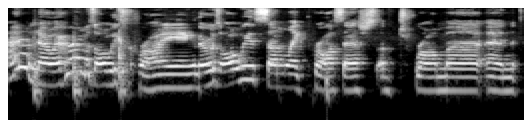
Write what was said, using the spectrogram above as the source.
I don't know. Everyone was always crying. There was always some like process of trauma, and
